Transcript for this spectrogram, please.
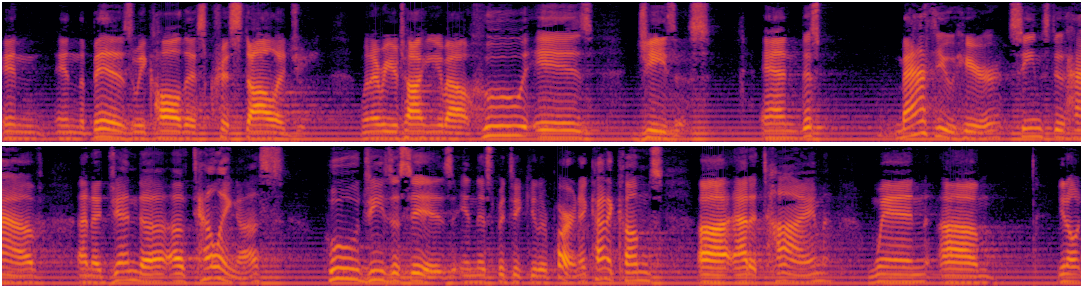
in, in the biz, we call this Christology whenever you're talking about who is Jesus. And this Matthew here seems to have an agenda of telling us who Jesus is in this particular part. And it kind of comes uh, at a time when, um, you know,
